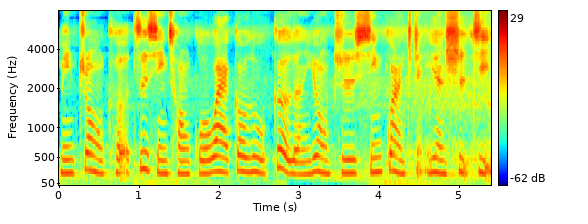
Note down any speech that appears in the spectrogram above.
民众可自行从国外购入个人用之新冠检验试剂，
